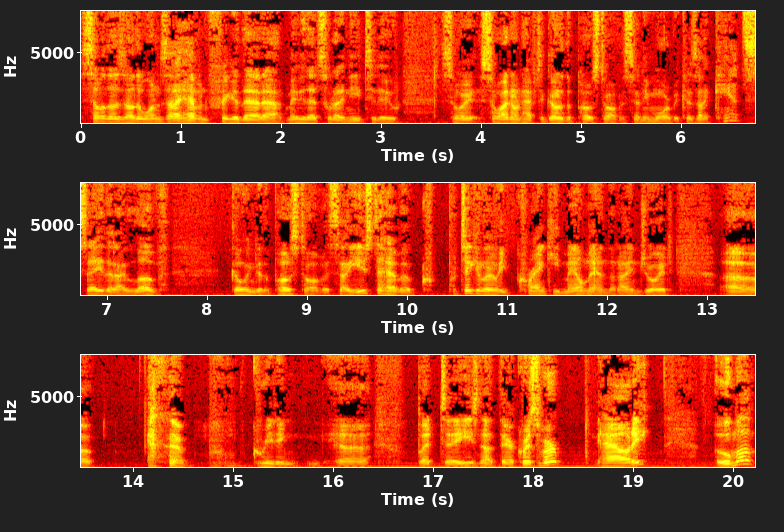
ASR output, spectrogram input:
some of those other ones. I haven't figured that out. Maybe that's what I need to do so I, so I don't have to go to the post office anymore because I can't say that I love going to the post office. I used to have a cr- particularly cranky mailman that I enjoyed. Uh, greeting, uh, but uh, he's not there. Christopher, howdy. Uma,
